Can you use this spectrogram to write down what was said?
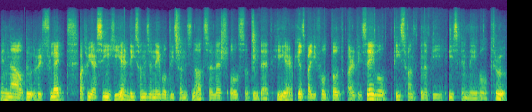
And now to reflect what we are seeing here, this one is enabled, this one is not. So let's also do that here because by default both are disabled. This one's gonna be is enabled true.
